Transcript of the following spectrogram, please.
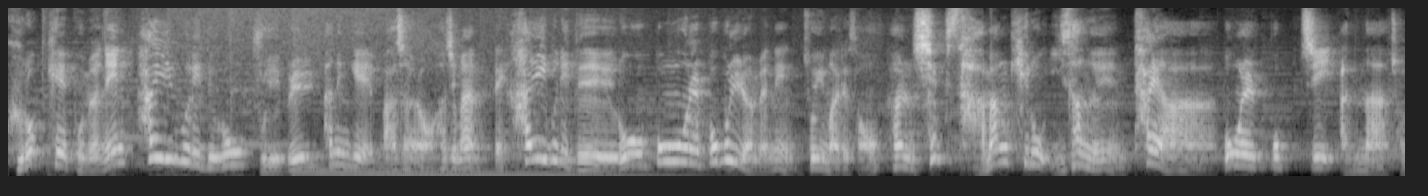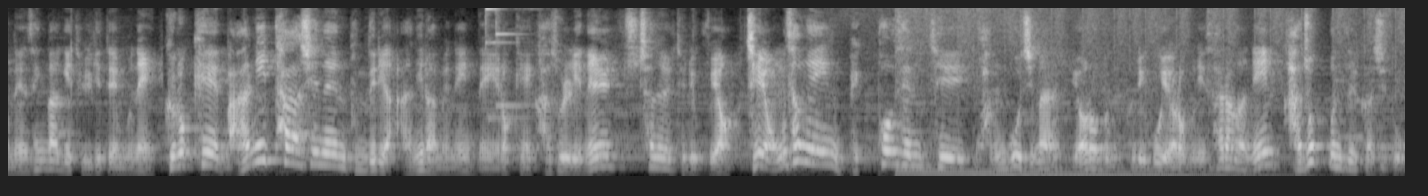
그렇게 보면은 하이브리드로 구입을 하는 게 맞아요. 하지만 네, 하이브리드로 뽕을 뽑으려면은 소위 말해서 한 14만 킬로 이상은 타야 뽕을 뽑지 않나 저는 생각이 들기 때문에 그렇게 많이 타시는 분들이 아니라면은 네, 이렇게 가솔린을 추천을 드리고요. 제 영상은 100% 광고지만 여러분 그리고 여러분이 사랑하는 가족분들까지도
